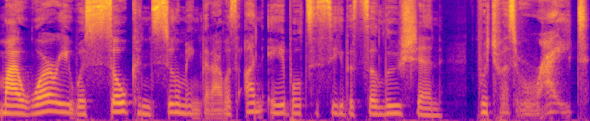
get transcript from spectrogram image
My worry was so consuming that I was unable to see the solution, which was right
